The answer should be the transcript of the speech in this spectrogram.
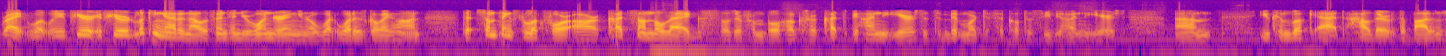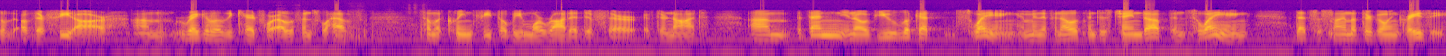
Right. Well, if you're if you're looking at an elephant and you're wondering, you know, what what is going on, there, some things to look for are cuts on the legs. Those are from bull hooks, or cuts behind the ears. It's a bit more difficult to see behind the ears. Um, you can look at how their the bottoms of, of their feet are. Um, regularly cared for elephants will have somewhat clean feet. They'll be more rotted if they're if they're not. Um, but then you know if you look at swaying, I mean if an elephant is chained up and swaying, that's a sign that they're going crazy.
